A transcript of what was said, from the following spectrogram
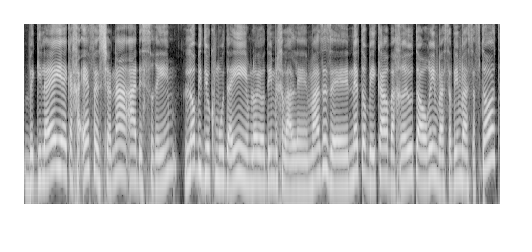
בגילאי אה, ככה 0 שנה עד 20, לא בדיוק מודעים, לא יודעים בכלל מה זה, זה נטו בעיקר באחריות ההורים והסבים והסבתות.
